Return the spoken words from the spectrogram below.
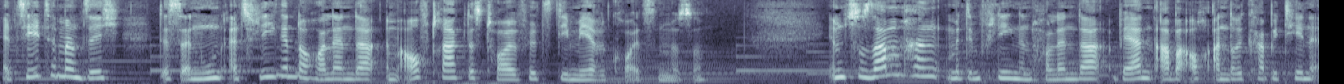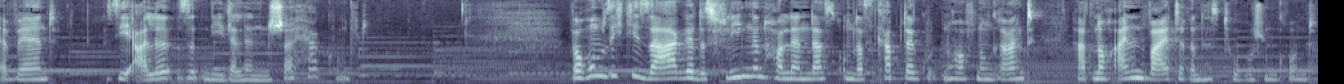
erzählte man sich, dass er nun als fliegender Holländer im Auftrag des Teufels die Meere kreuzen müsse. Im Zusammenhang mit dem fliegenden Holländer werden aber auch andere Kapitäne erwähnt. Sie alle sind niederländischer Herkunft. Warum sich die Sage des fliegenden Holländers um das Kap der Guten Hoffnung rankt, hat noch einen weiteren historischen Grund.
